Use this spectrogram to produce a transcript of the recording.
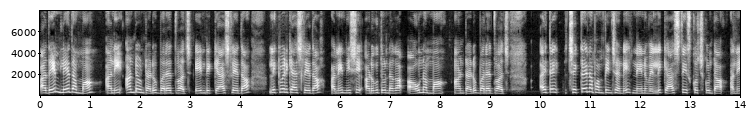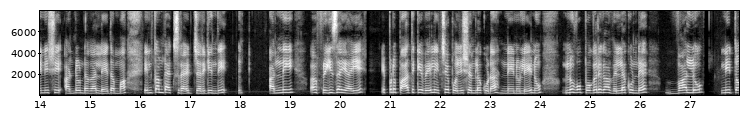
అదేం లేదమ్మా అని అంటుంటాడు భరద్వాజ్. ఏంటి క్యాష్ లేదా? లిక్విడ్ క్యాష్ లేదా? అని నిషి అడుగుతుండగా అవునమ్మా అంటాడు భరద్వాజ్. అయితే చెక్ అయినా పంపించండి నేను వెళ్ళి క్యాష్ తీసుకొచ్చుకుంటా అని నిషి అంటుండగా లేదమ్మా ఇన్కమ్ ట్యాక్స్ రైడ్ జరిగింది. అన్నీ ఫ్రీజ్ అయ్యాయి. ఇప్పుడు పాతికే వేలు ఇచ్చే పొజిషన్లో కూడా నేను లేను. నువ్వు పొగరుగా వెళ్ళకుండే వాళ్ళు నీతో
